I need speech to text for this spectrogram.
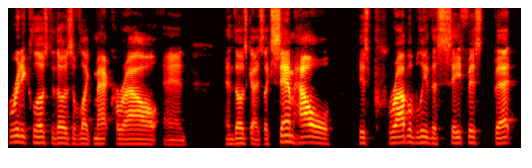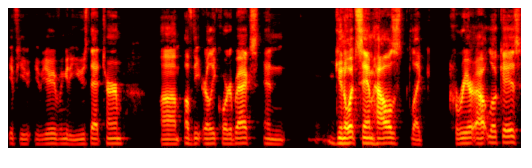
pretty close to those of like Matt Corral and and those guys. Like Sam Howell is probably the safest bet if you if you're even going to use that term um, of the early quarterbacks. And you know what Sam Howell's like career outlook is?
